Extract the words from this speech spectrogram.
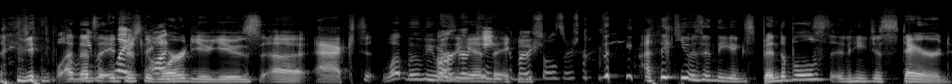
That's was, an like, interesting on- word you use. Uh, act. What movie was Burger he in? King commercials or something? I think he was in the Expendables, and he just stared.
